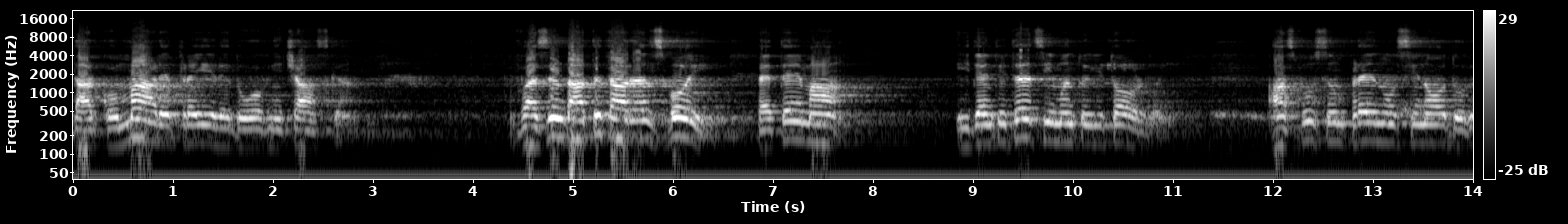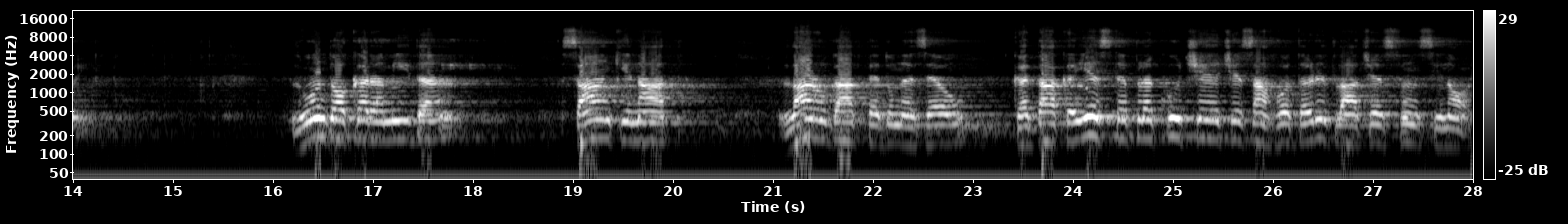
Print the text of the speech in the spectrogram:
dar cu o mare trăire duovnicească. Văzând atâta război pe tema identității Mântuitorului, a spus în plenul sinodului, luând o cărămidă, s-a închinat, l-a rugat pe Dumnezeu că dacă este plăcut ceea ce s-a hotărât la acest Sfânt Sinod,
